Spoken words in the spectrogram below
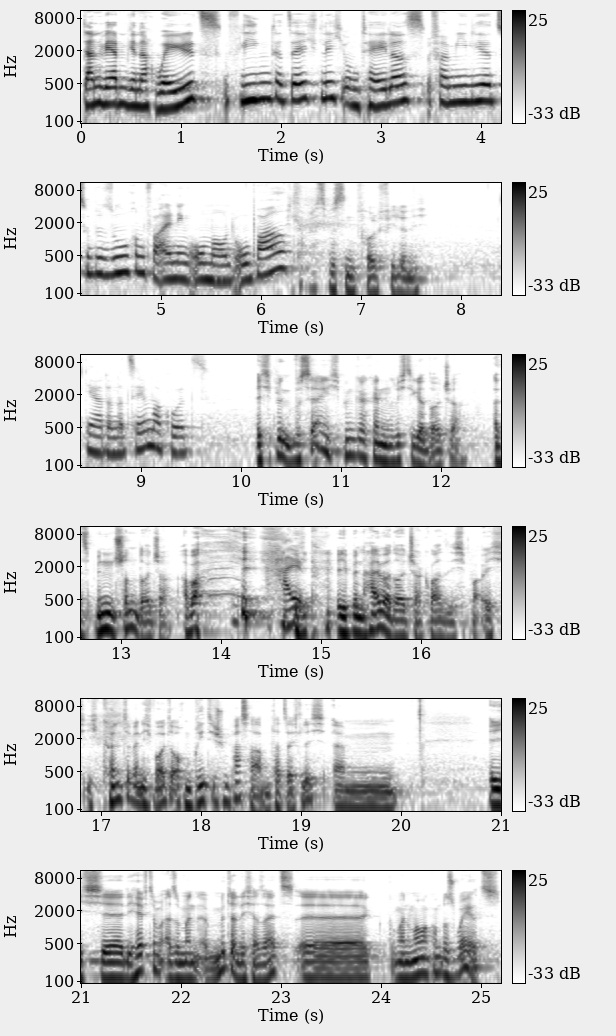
Dann werden wir nach Wales fliegen tatsächlich, um Taylors Familie zu besuchen, vor allen Dingen Oma und Opa. ich glaube, das wissen voll viele nicht. Ja, dann erzähl mal kurz. Ich bin, wisst ihr eigentlich, ich bin gar kein richtiger Deutscher. Also ich bin schon Deutscher, aber Halb. Ich, ich bin halber Deutscher quasi. Ich, ich, ich könnte, wenn ich wollte, auch einen britischen Pass haben, tatsächlich. Ähm, ich, äh, die Hälfte, also mein äh, mütterlicherseits, äh, meine Mama kommt aus Wales.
